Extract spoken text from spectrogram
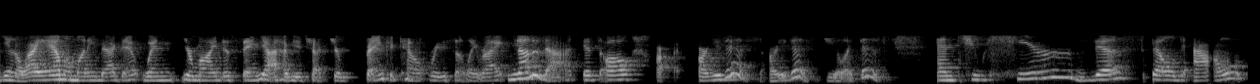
you know, I am a money magnet when your mind is saying, yeah, have you checked your bank account recently, right? None of that. It's all, are, are you this? Are you this? Do you like this? And to hear this spelled out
